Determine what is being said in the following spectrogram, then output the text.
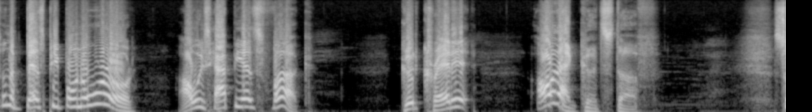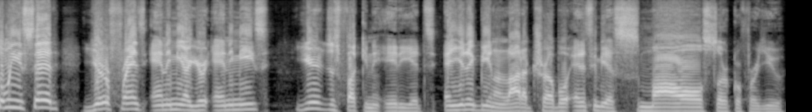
Some of the best people in the world. Always happy as fuck. Good credit. All that good stuff. So when you said your friend's enemy are your enemies, you're just fucking an idiot and you're gonna be in a lot of trouble and it's gonna be a small circle for you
